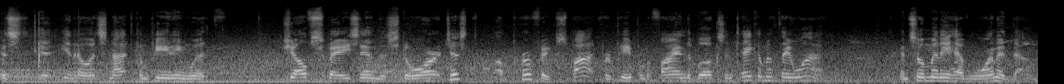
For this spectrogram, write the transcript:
it's, it, you know, it's not competing with shelf space in the store. Just a perfect spot for people to find the books and take them if they want. And so many have wanted them.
